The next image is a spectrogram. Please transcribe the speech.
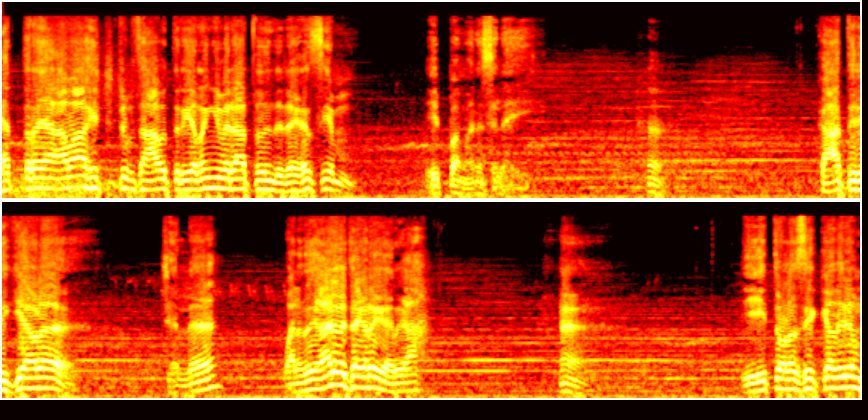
എത്ര ആവാഹിച്ചിട്ടും സാവിത്രി ഇറങ്ങി വരാത്തതിന്റെ രഹസ്യം ഇപ്പൊ മനസ്സിലായി. കാത്തിരിക്കുക അവൾ. ചെല്ല്. വലതുകാൽ വെച്ചങ്ങടെ കയറുക ഈ തുളസിക്കതിരും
